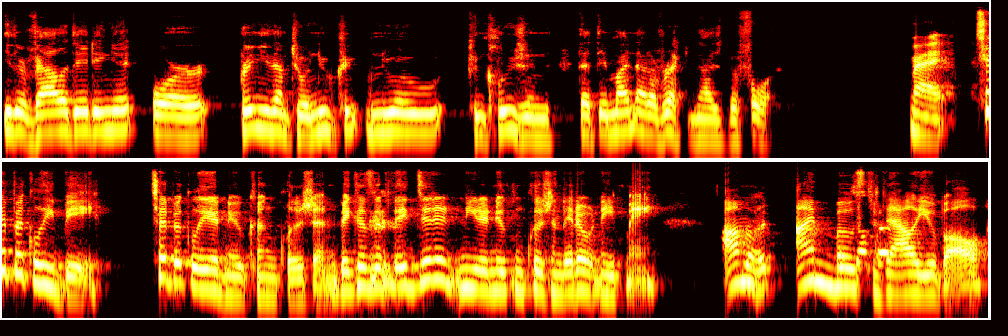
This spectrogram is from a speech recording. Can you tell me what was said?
either validating it or bringing them to a new new conclusion that they might not have recognized before. Right. Typically b typically a new conclusion because if they didn't need a new conclusion they don't need me i'm right. i'm most valuable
